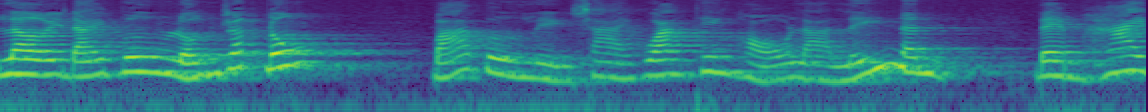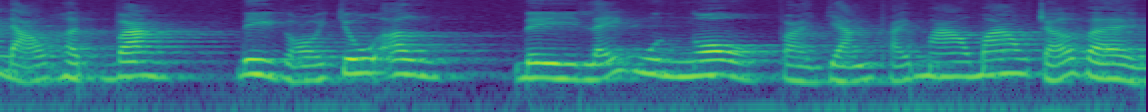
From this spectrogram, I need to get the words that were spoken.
Lời đại vương luận rất đúng. Bá vương liền sai quan thiên hộ là Lý Ninh, Đem hai đạo hịch văn Đi gọi Chu Ân. Đi lấy quân ngô và dặn phải mau mau trở về.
